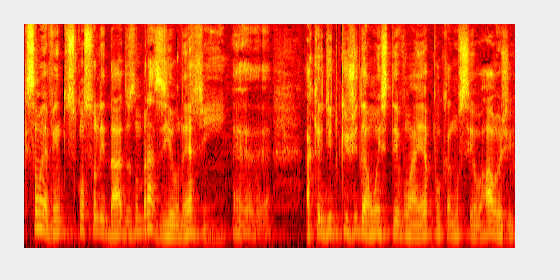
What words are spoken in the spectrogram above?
que são eventos consolidados no Brasil, né? Sim. É, Acredito que o Gideões teve uma época no seu auge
